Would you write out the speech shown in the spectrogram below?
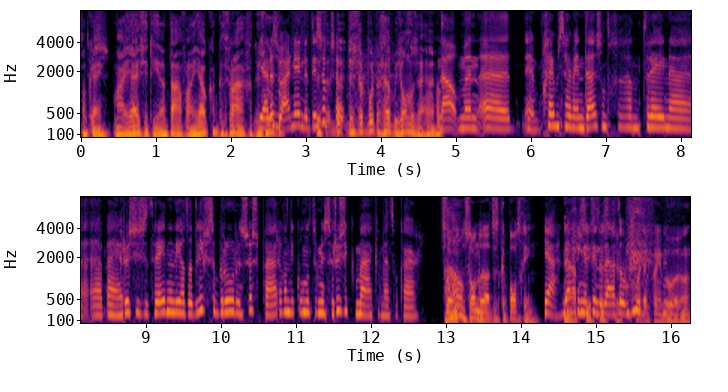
oké. Dus. Maar jij zit hier aan tafel en jou kan ik het vragen. Dus Ja, dat is waar. Nee, dat is dus, ook zo. Dus dat moet toch heel bijzonder zijn? hè? Nou, mijn, eh, op een gegeven moment zijn we in Duitsland gaan trainen... eh, bij een Russische trainer. Die had het liefste broer- en zusparen... want die konden tenminste ruzie maken met elkaar. Zonder, Oh. zonder dat het kapot ging. Ja, daar ging het inderdaad dat is om. voordeel van je broer.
